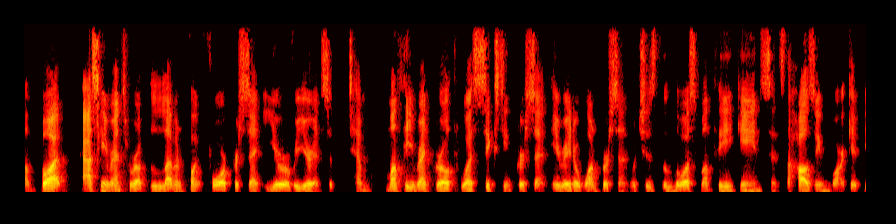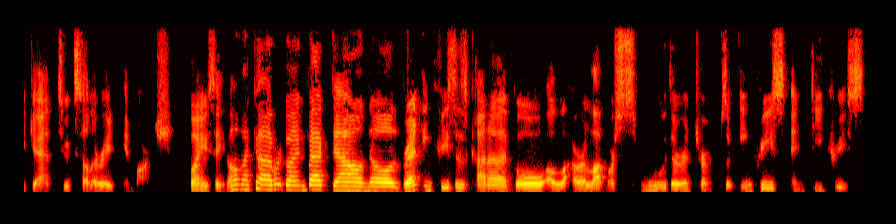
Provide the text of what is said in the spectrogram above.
Um, but asking rents were up 11.4% year over year in September. Monthly rent growth was 16%, a rate of 1%, which is the lowest monthly gain since the housing market began to accelerate in March when you say, "Oh my God, we're going back down," no, rent increases kind of go a lot, are a lot more smoother in terms of increase and decrease.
